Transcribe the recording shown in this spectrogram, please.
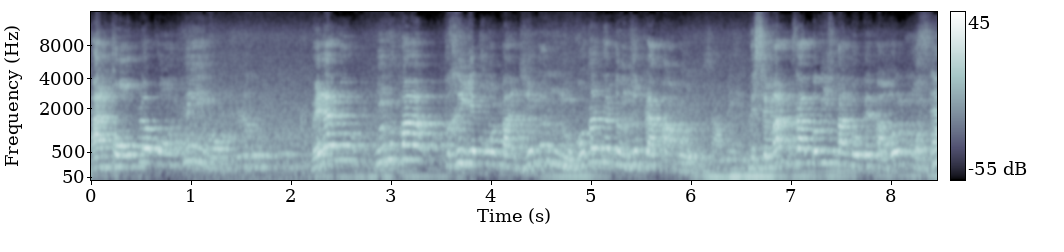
Un complot contre lui. Mais là, nous ne pouvons pas prier contre Dieu, nous. On va donner toute la parole. Mais c'est mal que ça brise ma mauvaise parole contre nous.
